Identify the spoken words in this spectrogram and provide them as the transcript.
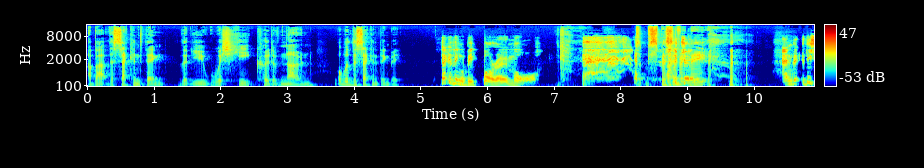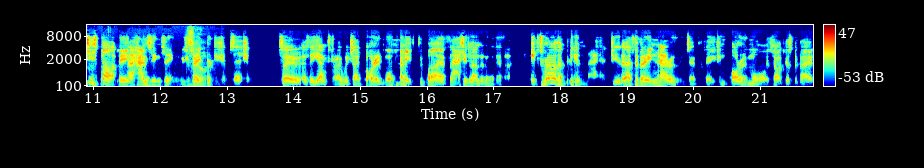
about the second thing that you wish he could have known, what would the second thing be? Second thing would be borrow more. Specifically, And this is partly a housing thing, which is a very British obsession. So, as a youngster, I wish I'd borrowed more money to buy a flat in London or whatever. It's rather bigger than that, actually. That's a very narrow interpretation. Borrow more. It's not just about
